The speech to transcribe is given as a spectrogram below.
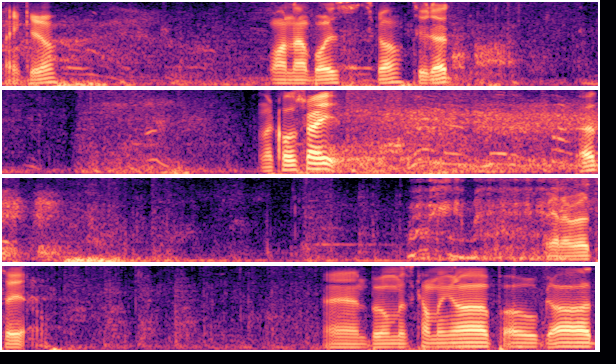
Thank you. Come on now, boys. Let's go. Two dead. On the close right. Dead. I gotta rotate. And boom is coming up. Oh god.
